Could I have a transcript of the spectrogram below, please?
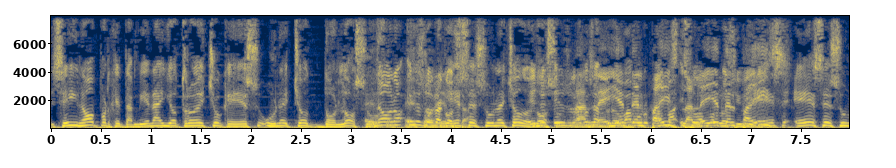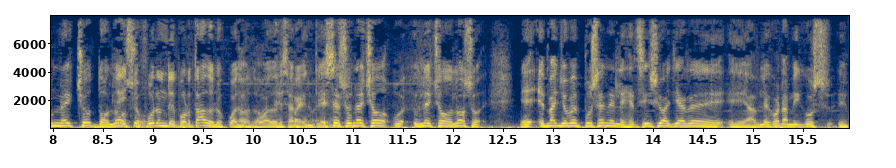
Sí, no, porque también hay otro hecho que es un hecho doloso. No, no, eso es otra cosa. Ese es un hecho doloso. eso es otra Las leyes del por- país, las leyes del civil. país. Ese, ese es un hecho doloso. De hecho, fueron deportados los cuatro jugadores Bueno, argentinos. ese es un hecho, un hecho doloso. Eh, es más, yo me puse en el ejercicio ayer, eh, eh, hablé con amigos, eh,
